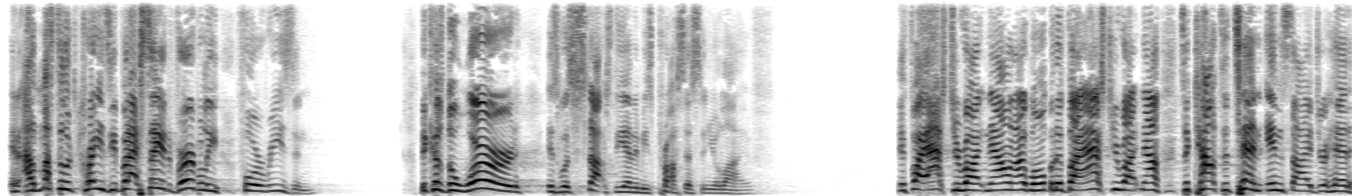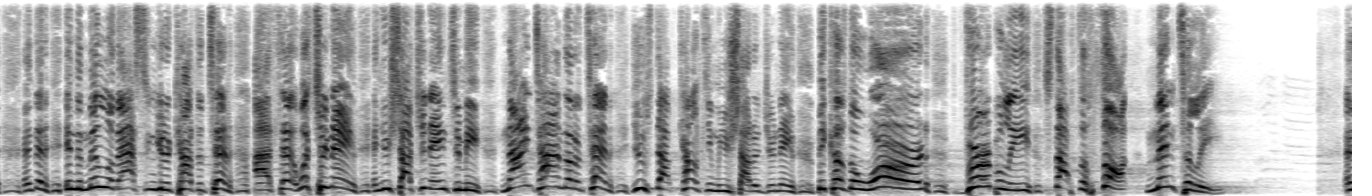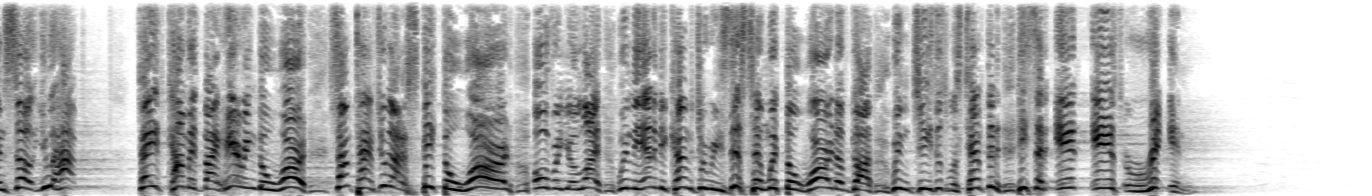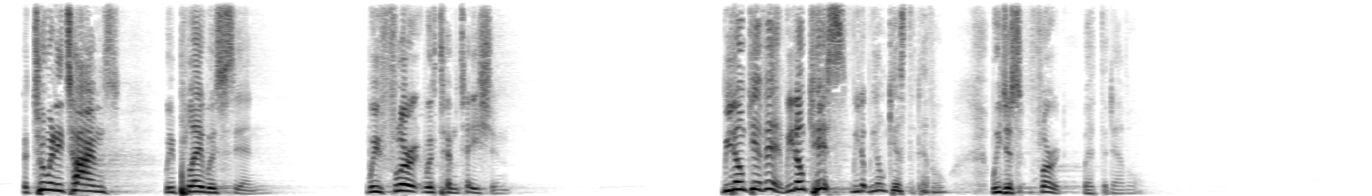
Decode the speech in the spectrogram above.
And I must have looked crazy, but I say it verbally for a reason. Because the word is what stops the enemy's process in your life. If I asked you right now, and I won't, but if I asked you right now to count to 10 inside your head, and then in the middle of asking you to count to 10, I said, what's your name? And you shout your name to me. Nine times out of 10, you stopped counting when you shouted your name. Because the word verbally stops the thought mentally. And so you have, Faith cometh by hearing the word. Sometimes you got to speak the word over your life. When the enemy comes, you resist him with the word of God. When Jesus was tempted, he said, It is written. But too many times we play with sin, we flirt with temptation. We don't give in. We don't kiss. We don't, we don't kiss the devil. We just flirt with the devil.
